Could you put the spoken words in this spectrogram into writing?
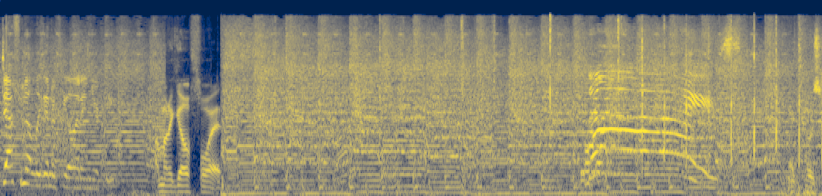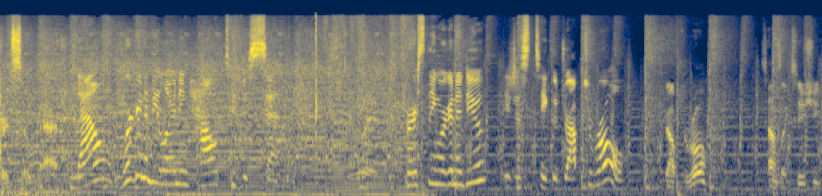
definitely gonna feel it in your feet. I'm gonna go for it. Nice! My toes hurt so bad. Now we're gonna be learning how to descend. First thing we're gonna do is just take a drop to roll. Drop to roll. Sounds like sushi.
